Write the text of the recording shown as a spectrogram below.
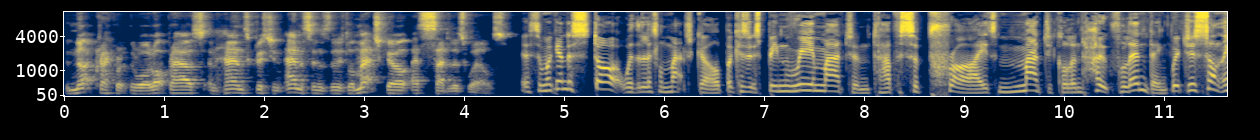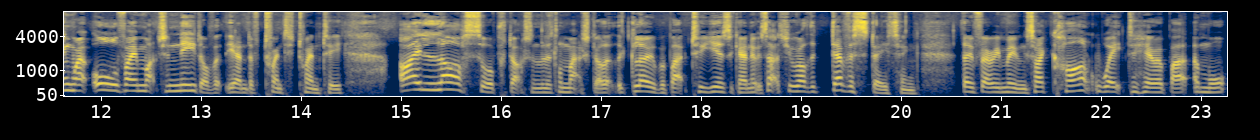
The Nutcracker at the Royal Opera House and Hans Christian Andersen's The Little Match Girl at Sadler's Wells. Yes, and we're going to start with The Little Match Girl because it's been reimagined to have a surprise, magical, and hopeful ending, which is something we're all very much in need of at the end of 2020. I last saw a production of The Little Match Girl at the Globe about two years ago, and it was actually rather devastating, though very moving. So I can't wait to hear about a more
